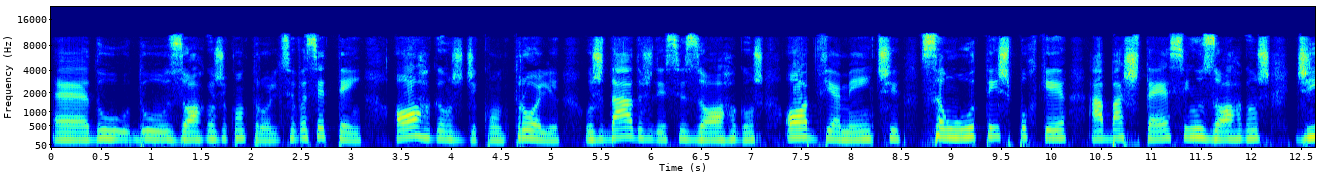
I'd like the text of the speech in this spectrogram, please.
é, do, dos órgãos de controle. Se você tem órgãos de controle, os dados desses órgãos, obviamente, são úteis porque abastecem os órgãos de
